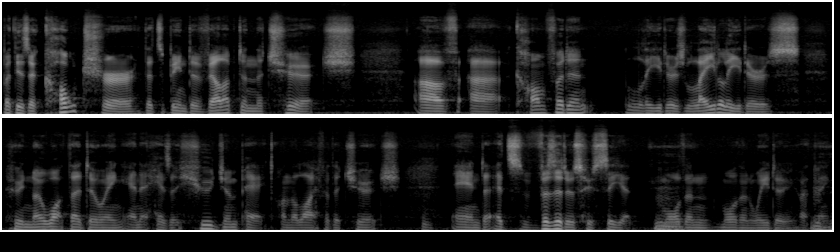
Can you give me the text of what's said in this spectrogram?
But there's a culture that's been developed in the church of uh, confident leaders, lay leaders who know what they're doing, and it has a huge impact on the life of the church. And uh, it's visitors who see it more than more than we do, I think.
